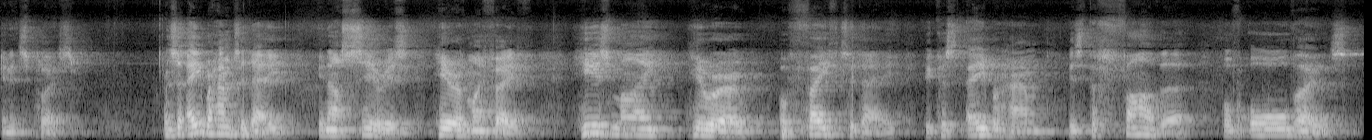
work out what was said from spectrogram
in its place. And so, Abraham today, in our series, Hero of My Faith, he is my hero of faith today because Abraham is the father of all those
